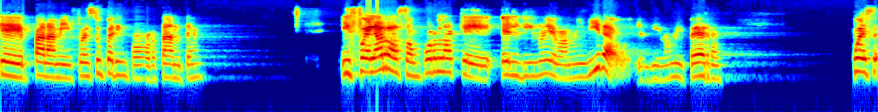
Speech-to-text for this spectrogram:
que para mí fue súper importante y fue la razón por la que el Dino llegó a mi vida, güey, el Dino mi perro. Pues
